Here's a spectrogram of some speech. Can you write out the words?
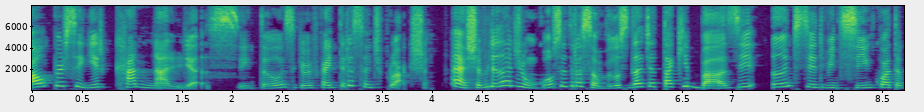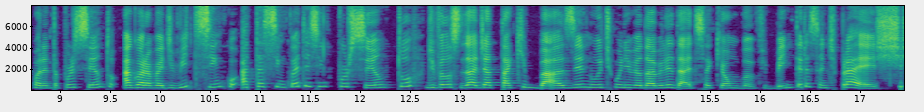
ao perseguir canalhas. Então, isso aqui vai ficar interessante pro action. Ash, habilidade 1, concentração, velocidade de ataque base, antes ia de 25 até 40%, agora vai de 25 até 55% de velocidade de ataque base no último nível da habilidade. Isso aqui é um buff bem interessante para Ash.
